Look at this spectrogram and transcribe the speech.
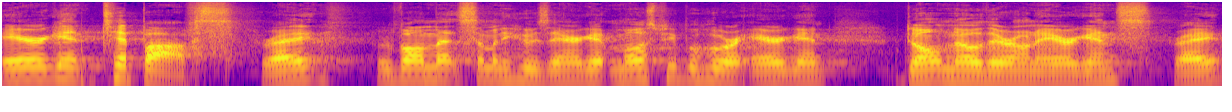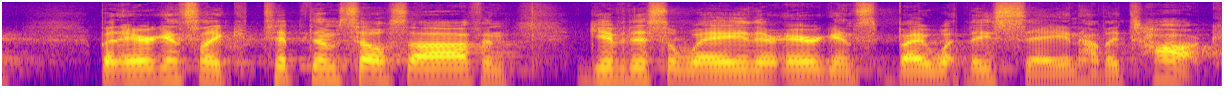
arrogant tip offs, right? We've all met somebody who's arrogant. Most people who are arrogant don't know their own arrogance, right? But arrogance, like, tip themselves off and give this away, their arrogance, by what they say and how they talk,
